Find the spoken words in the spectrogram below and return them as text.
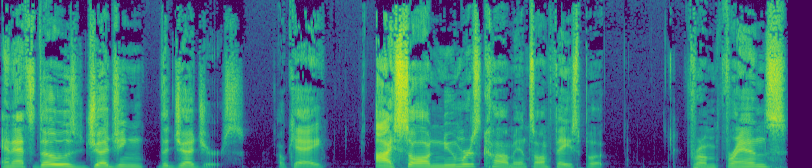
And that's those judging the judgers. Okay? I saw numerous comments on Facebook from friends,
